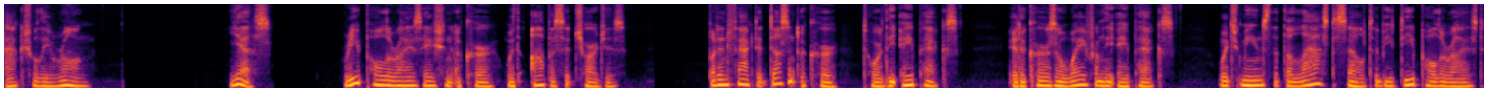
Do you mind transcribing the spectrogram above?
actually wrong. Yes, repolarization occur with opposite charges, but in fact it doesn't occur toward the apex. It occurs away from the apex, which means that the last cell to be depolarized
